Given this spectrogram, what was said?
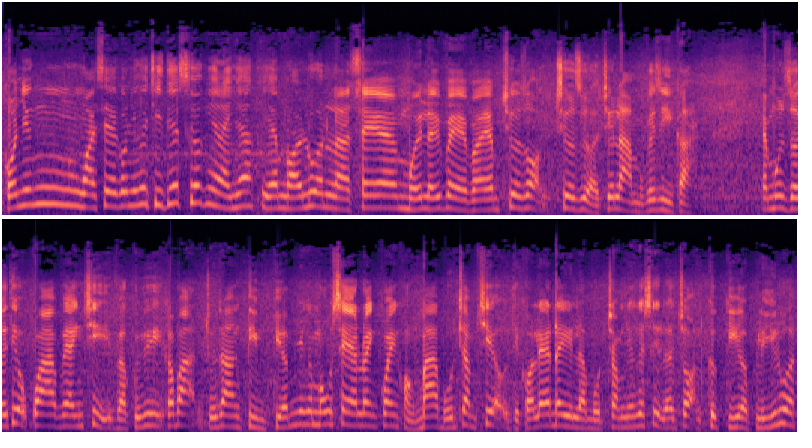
Có những ngoài xe có những cái chi tiết xước như này nhá Thì em nói luôn là xe mới lấy về và em chưa dọn, chưa rửa, chưa làm một cái gì cả. Em muốn giới thiệu qua với anh chị và quý vị các bạn Chúng đang tìm kiếm những cái mẫu xe loanh quanh khoảng 3-400 triệu Thì có lẽ đây là một trong những cái sự lựa chọn cực kỳ hợp lý luôn.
